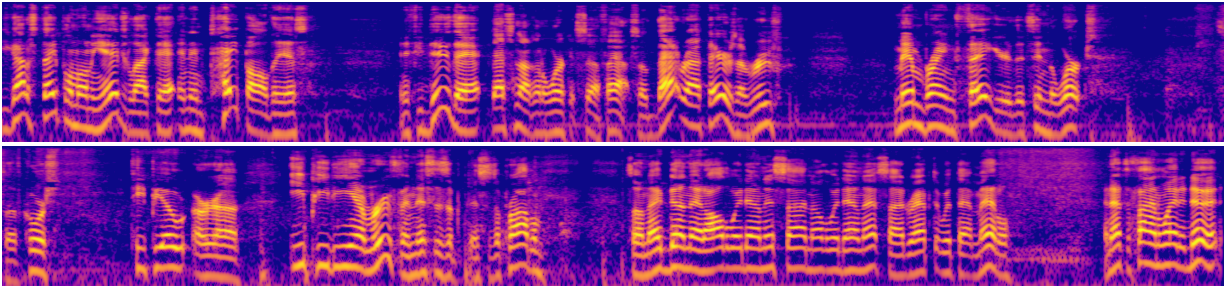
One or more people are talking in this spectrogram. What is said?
You got to staple them on the edge like that and then tape all this. And if you do that, that's not going to work itself out. So that right there is a roof membrane failure that's in the works. So of course, TPO or uh, EPDM roofing, this is a this is a problem. So they've done that all the way down this side and all the way down that side, wrapped it with that metal. And that's a fine way to do it.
